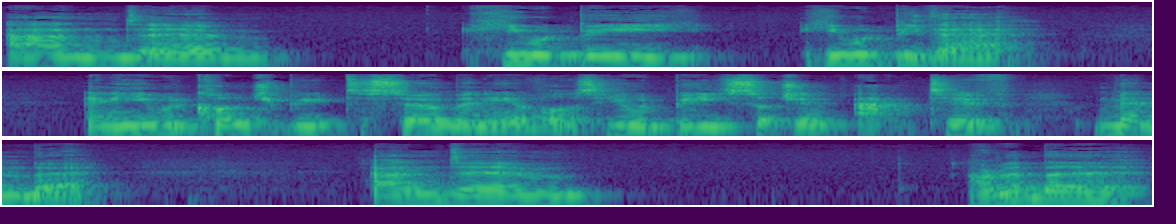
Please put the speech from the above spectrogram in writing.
and um, he would be he would be there and he would contribute to so many of us. He would be such an active member. And um, I remember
